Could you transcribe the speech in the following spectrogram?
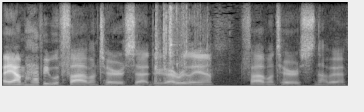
Hey, I'm happy with five on terrorist side, dude. I really am. Five on terrorist is not bad.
